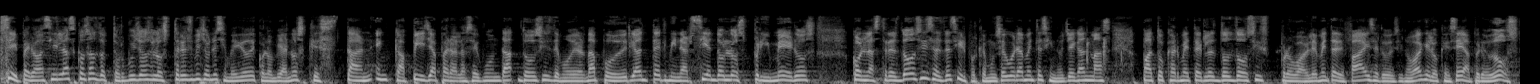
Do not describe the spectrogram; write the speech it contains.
Sí, pero así las cosas, doctor Bullos, los tres millones y medio de colombianos que están en capilla para la segunda dosis de Moderna podrían terminar siendo los primeros con las tres dosis, es decir, porque muy seguramente si no llegan más va a tocar meterles dos dosis, probablemente de Pfizer o de Sinovac, lo que sea, pero dos.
